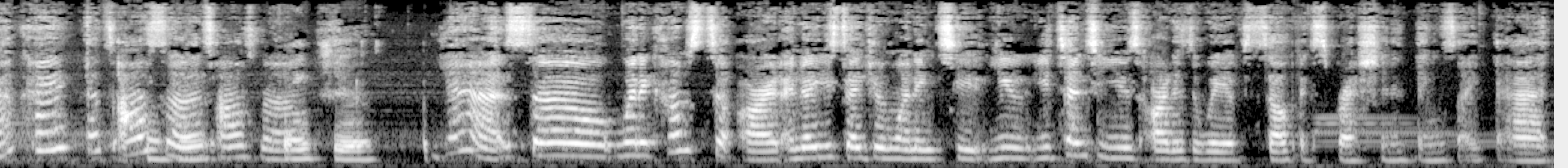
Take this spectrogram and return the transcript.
Okay, that's awesome. Mm-hmm. That's awesome. Thank you. Yeah. So when it comes to art, I know you said you're wanting to you you tend to use art as a way of self-expression and things like that.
